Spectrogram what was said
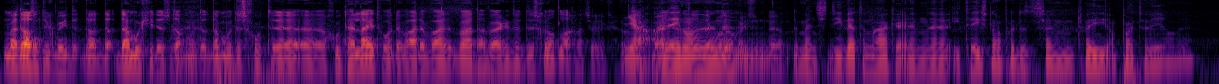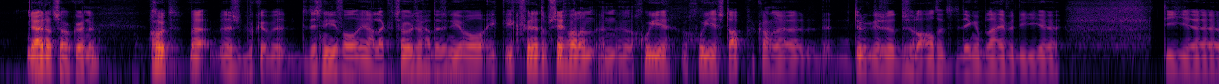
Maar dat is natuurlijk, dat, dat, daar moet je dus, dat, moet, dat, dat moet dus goed, eh, eh, goed herleid worden, waar, de, waar, waar de, de schuld lag natuurlijk. Dat Ja, alleen eh, de, logisch, ja. de mensen die wetten maken en IT snappen, dat zijn twee aparte werelden. Ja, dat zou kunnen. Goed, maar dus we, het is in ieder geval, ja, laat ik het zo zeggen. Het is in ieder geval, ik, ik vind het op zich wel een, een, een, goede, een goede stap. Kan, eh, natuurlijk, er zullen, er zullen altijd dingen blijven die, eh, die, eh,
